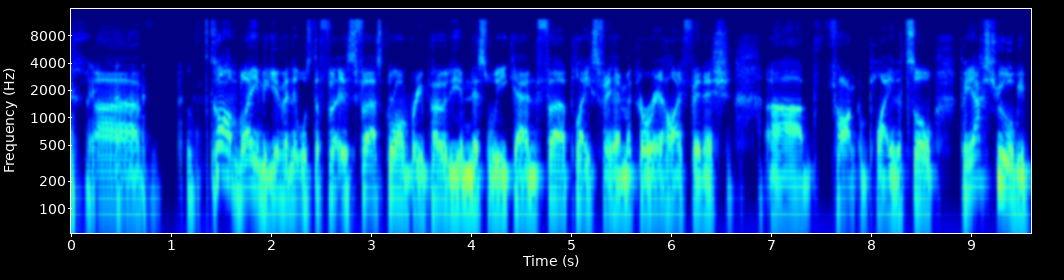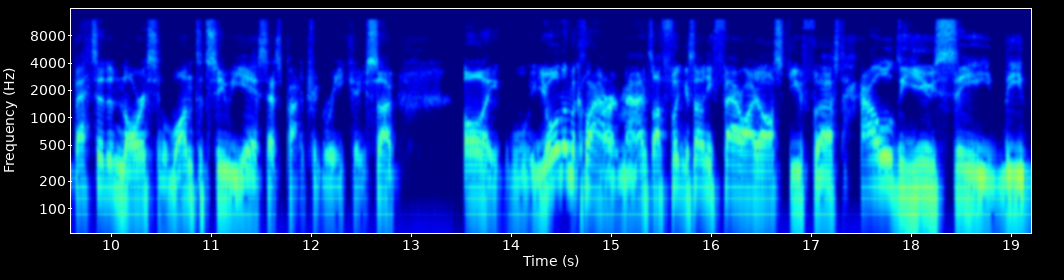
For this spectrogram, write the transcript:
uh, can't blame me, given it was the, his first Grand Prix podium this weekend. Third place for him, a career high finish. Uh, can't complain at all. Piastri will be better than Norris in one to two years, says Patrick Riku. So, Ollie, you're the McLaren man, so I think it's only fair I ask you first. How do you see the,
